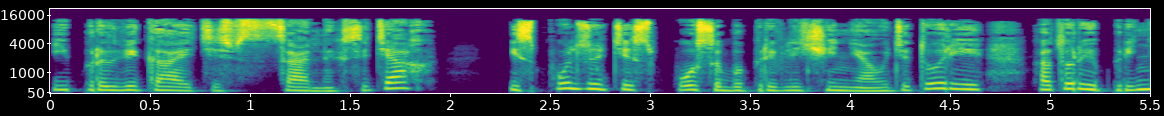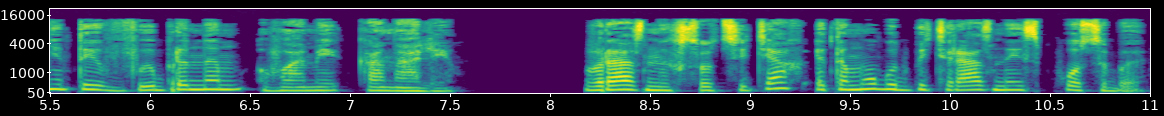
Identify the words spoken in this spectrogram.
и продвигаетесь в социальных сетях, используйте способы привлечения аудитории, которые приняты в выбранном вами канале. В разных соцсетях это могут быть разные способы,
